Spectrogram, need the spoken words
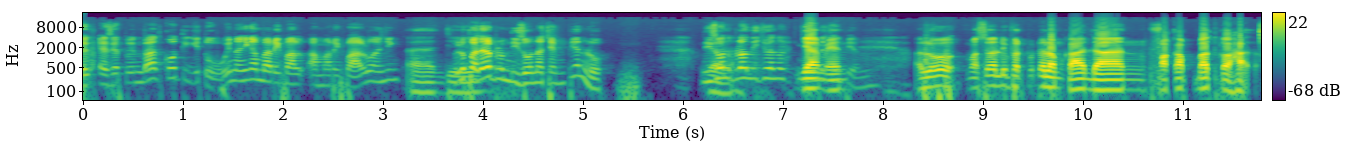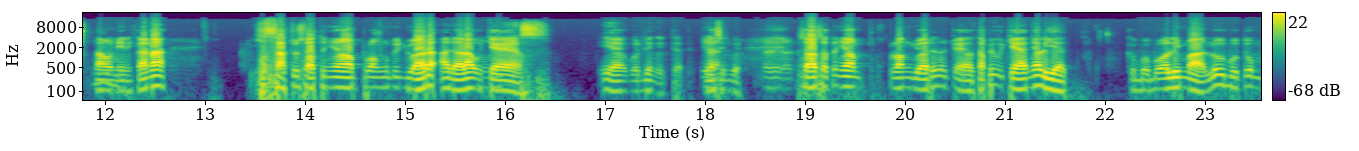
E- EZ Twin banget kok gituin anjing sama rival sama rival lu anjing Anjing. lu padahal belum di zona champion lu di zona belum di zona, Ya, zona men. champion Lu maksudnya Liverpool dalam keadaan fuck up banget ha- tahun Hmm. ini karena satu-satunya peluang untuk juara adalah Oh, UCL. yes. Iya, gue denger jelasin gue. Salah satunya peluang juara itu UCL, tapi UCL-nya lihat kebobolan 5, lu butuh 4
